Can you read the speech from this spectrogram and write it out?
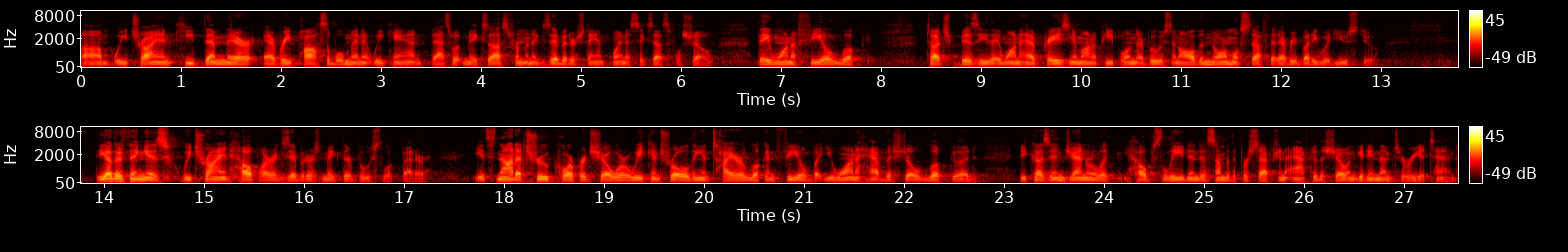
Um, we try and keep them there every possible minute we can. That's what makes us, from an exhibitor standpoint, a successful show. They want to feel, look, touch, busy. They want to have crazy amount of people in their booths and all the normal stuff that everybody would used to. The other thing is we try and help our exhibitors make their booths look better. It's not a true corporate show where we control the entire look and feel, but you want to have the show look good because in general it helps lead into some of the perception after the show and getting them to reattend.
